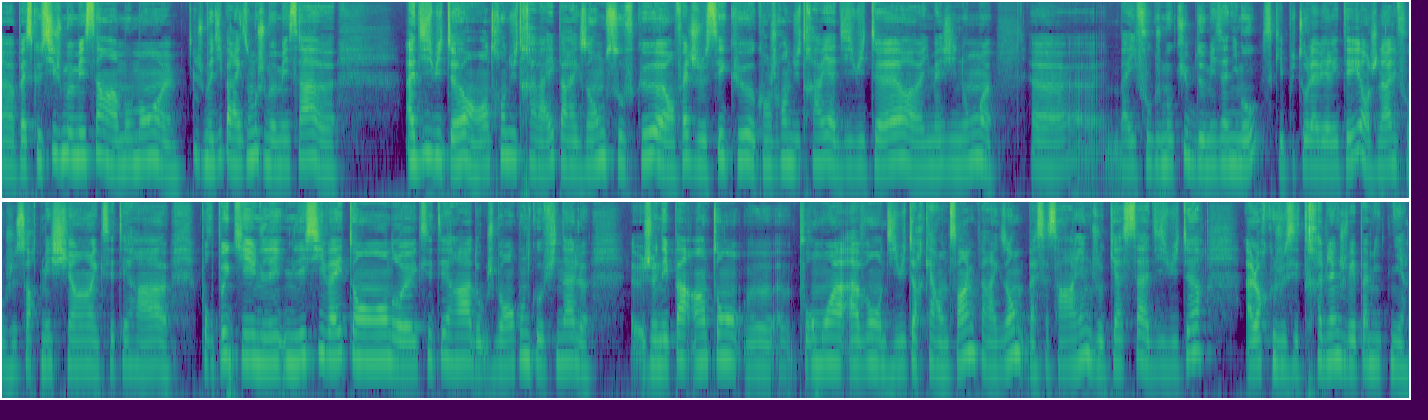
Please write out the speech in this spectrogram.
Euh, parce que si je me mets ça à un moment, euh, je me dis par exemple, je me mets ça euh, à 18h en rentrant du travail par exemple, sauf que en fait je sais que quand je rentre du travail à 18h, imaginons, bah, il faut que je m'occupe de mes animaux, ce qui est plutôt la vérité. En général, il faut que je sorte mes chiens, etc. Pour peu qu'il y ait une, lessive à étendre, etc. Donc je me rends compte qu'au final, je n'ai pas un temps pour moi avant 18h45 par exemple, bah ça sert à rien que je casse ça à 18h alors que je sais très bien que je vais pas m'y tenir.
